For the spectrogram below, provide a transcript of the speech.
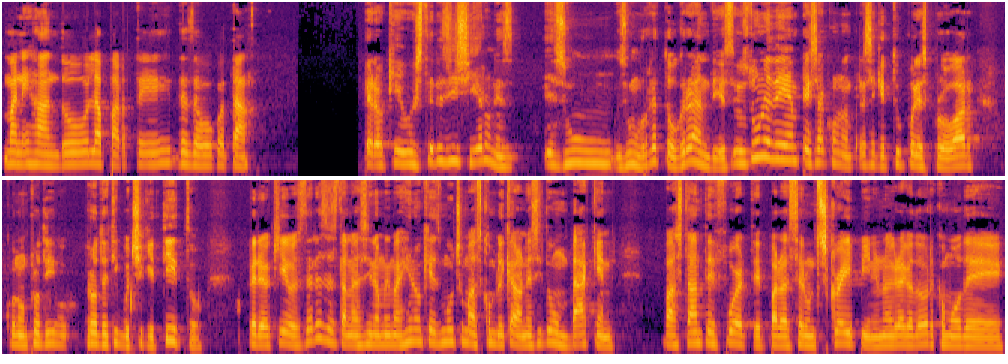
manejando la parte desde Bogotá. Pero que ustedes hicieron es, es, un, es un reto grande. Es, es una idea empezar con una empresa que tú puedes probar con un prototipo, prototipo chiquitito, Pero aquí ustedes están haciendo, me imagino que es mucho más complicado. Necesito un backend bastante fuerte para hacer un scraping, un agregador como de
